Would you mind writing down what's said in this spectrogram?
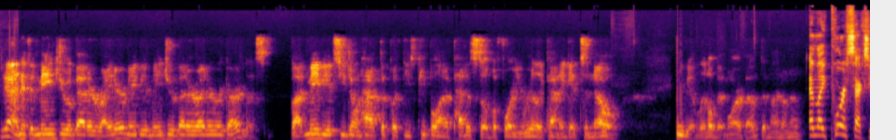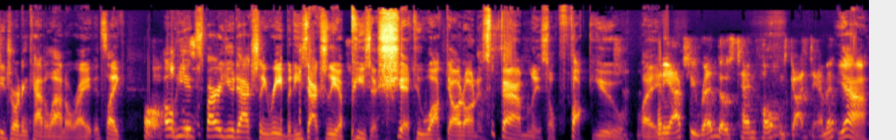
Yeah, and if it made you a better writer, maybe it made you a better writer regardless. But maybe it's you don't have to put these people on a pedestal before you really kind of get to know maybe a little bit more about them. I don't know. and like poor sexy jordan catalano right it's like Oh, oh he inspired you to actually read but he's actually a piece of shit who walked out on his family so fuck you like and he actually read those 10 poems, God damn it. yeah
